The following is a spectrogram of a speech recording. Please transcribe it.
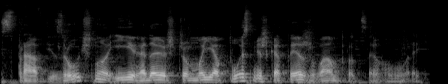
справді зручно, і гадаю, що моя посмішка теж вам про це говорить.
